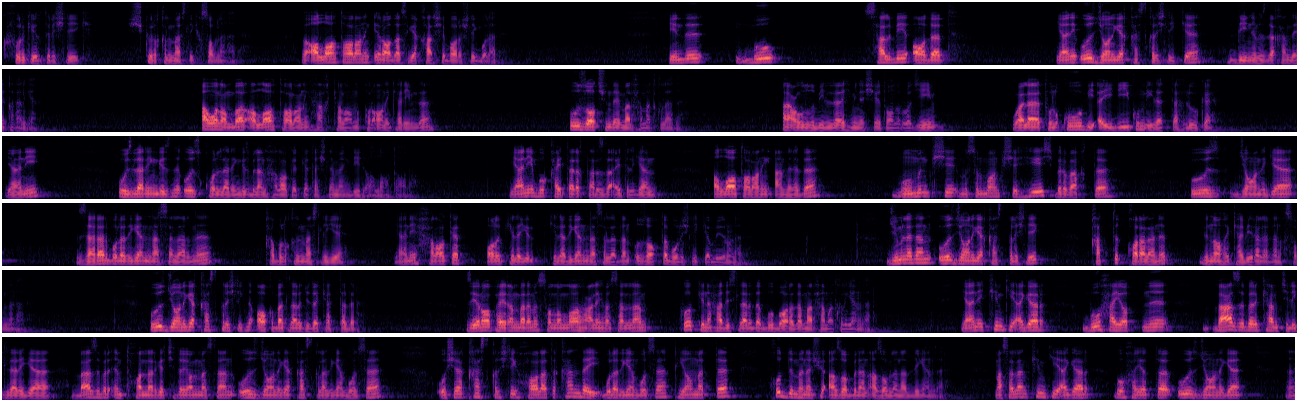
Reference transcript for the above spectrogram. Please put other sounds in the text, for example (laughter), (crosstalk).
kufr keltirishlik shukur qilmaslik hisoblanadi va alloh taoloning irodasiga qarshi borishlik bo'ladi. Endi bu salbiy odat ya'ni o'z joniga qasd qilishlikka dinimizda qanday qaralgan? Avvalambor alloh taoloning haq kalomi qur'oni karimda u zot shunday marhamat qiladi. Auzu billahi minash shaytonir rojim va la tulqu bi aydikum ila tahluka. Ya'ni o'zlaringizni o'z qo'llaringiz bilan halokatga tashlamang deydi alloh taolo. Ya'ni bu qaytariq tarzda aytilgan alloh taoloning amrida mo'min kishi musulmon kishi hech bir vaqtda o'z joniga zarar bo'ladigan narsalarni qabul qilmasligi ya'ni halokat olib keladigan narsalardan uzoqda bo'lishlikka buyuriladi. Jumladan o'z joniga qasd qilishlik qattiq qoralanib gunohi kabiralardan hisoblanadi. O'z joniga qasd qilishlikni oqibatlari juda kattadir. Zero payg'ambarimiz sollallohu alayhi vasallam ko'pgina hadislarida bu borada marhamat qilganlar. Ya'ni kimki agar bu hayotni ba'zi bir kamchiliklariga ba'zi bir imtihonlarga chiday olmasdan o'z joniga qasd qiladigan bo'lsa o'sha qasd qilishlik holati qanday bo'ladigan bo'lsa qiyomatda xuddi mana shu azob bilan azoblanadi deganlar. Masalan kimki agar bu hayotda o'z joniga e,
